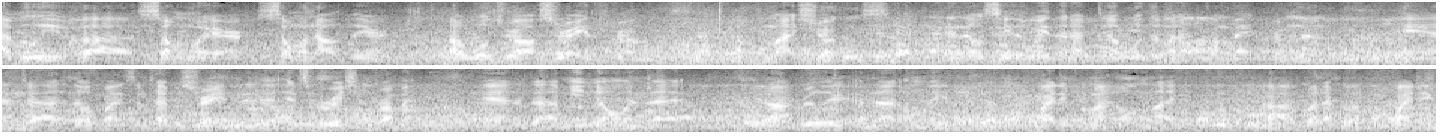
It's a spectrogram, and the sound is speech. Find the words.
I believe uh, somewhere, someone out there uh, will draw strength from my struggles, and they'll see the way that I've dealt with them and I've come back from them, and uh, they'll find some type of strength and inspiration from it. And uh, me knowing that you know, I really am not only fighting for my own life, uh, but I feel like I'm fighting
